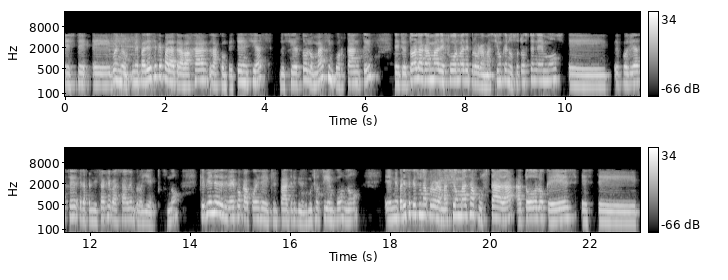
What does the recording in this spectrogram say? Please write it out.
Este, eh, bueno, me parece que para trabajar las competencias, ¿no es cierto? Lo más importante, dentro de toda la gama de formas de programación que nosotros tenemos, eh, eh, podría ser el aprendizaje basado en proyectos, ¿no? Que viene desde la época, pues, de Kilpatrick, desde mucho tiempo, ¿no? me parece que es una programación más ajustada a todo lo que es este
